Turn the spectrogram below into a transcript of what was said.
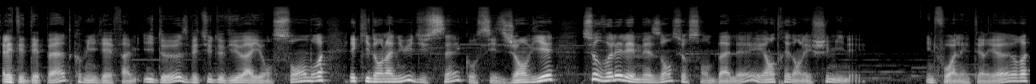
Elle était dépeinte comme une vieille femme hideuse vêtue de vieux haillons sombres et qui dans la nuit du 5 au 6 janvier survolait les maisons sur son balai et entrait dans les cheminées. Une fois à l'intérieur,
